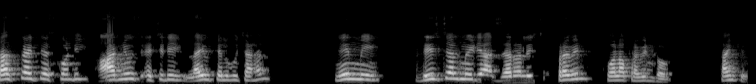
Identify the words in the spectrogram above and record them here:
సబ్స్క్రైబ్ చేసుకోండి R news HD live Telugu channel. నేను మీ digital media journalist Praveen Kola Praveen Goud. Thank you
